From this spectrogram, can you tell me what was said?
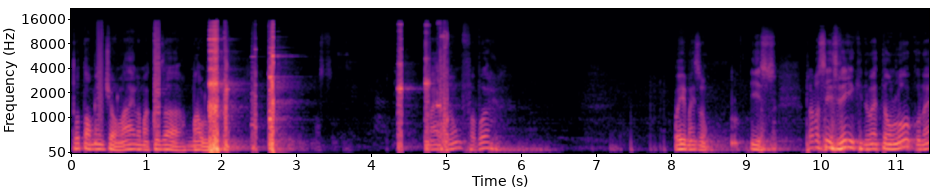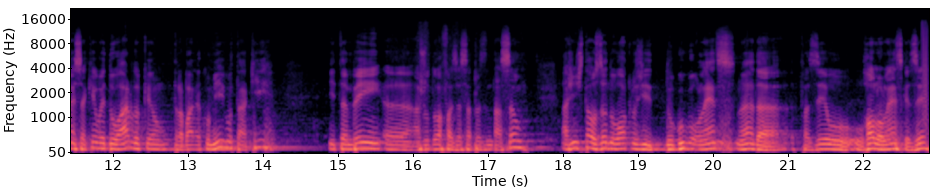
totalmente online, uma coisa maluca. Mais um, por favor. Oi, mais um. Isso. Para vocês verem que não é tão louco, né? Esse aqui é o Eduardo, que é um, trabalha comigo, está aqui, e também uh, ajudou a fazer essa apresentação. A gente está usando o óculos de, do Google Lens, né, da, fazer o, o HoloLens, quer dizer,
